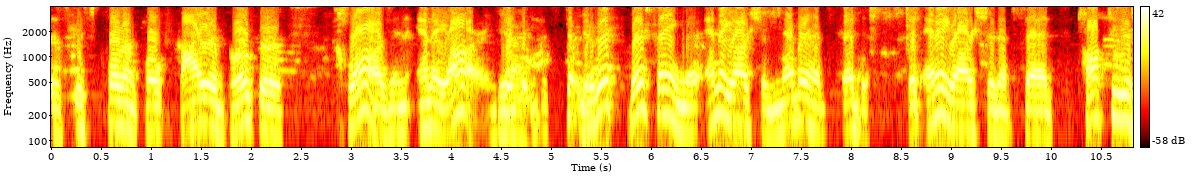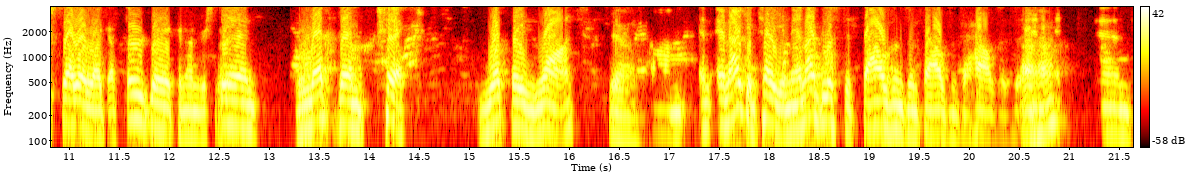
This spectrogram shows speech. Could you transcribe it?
is this quote unquote buyer broker clause in NAR. And Yeah. typically, they're, they're saying that NAR should never have said this. That NAR should have said, talk to your seller like a third grader can understand. Let them pick what they want. Yeah, Um, and, and I can tell you, man, I've listed thousands and thousands of houses. And, Uh-huh. and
